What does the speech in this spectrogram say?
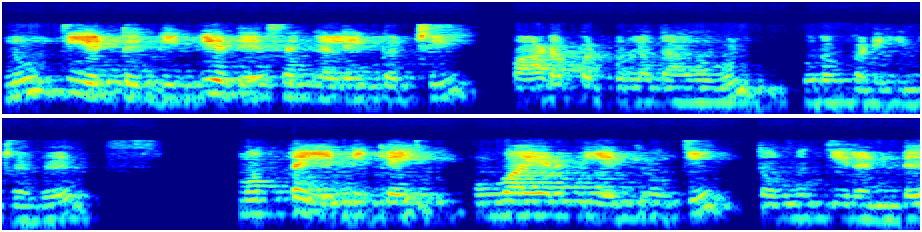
நூத்தி எட்டு திவ்ய தேசங்களை பற்றி பாடப்பட்டுள்ளதாகவும் கூறப்படுகின்றது. மொத்த எண்ணிக்கை மூவாயிரத்தி எட்நூத்தி தொண்ணூத்தி இரண்டு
